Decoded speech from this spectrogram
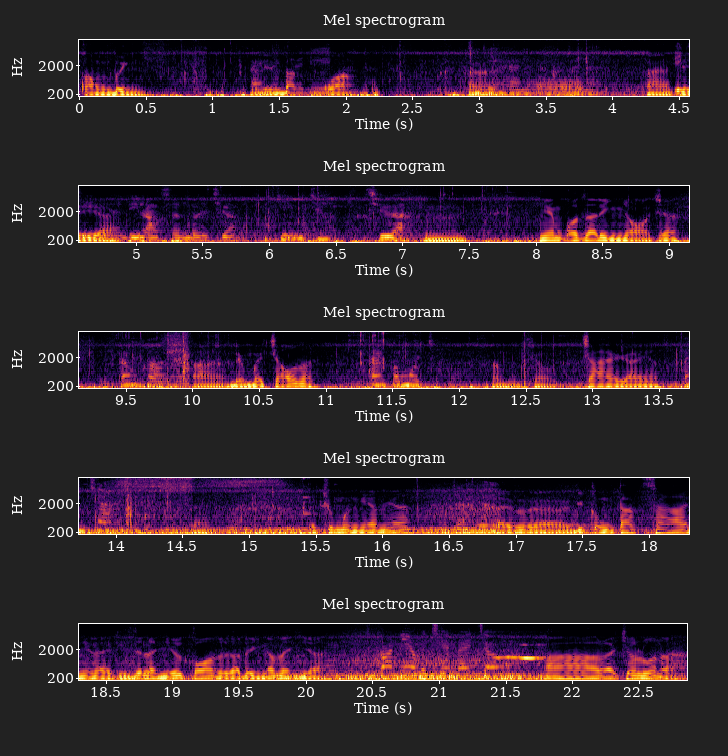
Quang Bình xong Anh đến Bắc đi- Quang. Chị đi Hà Nội. À. Thế chị à? đi Lạng Sơn giờ chưa? Chị cũng chưa. Chưa à? Ừ. Nhưng em có gia đình nhỏ chưa? Em có rồi. à được mấy cháu rồi? Em có một cháu. À một cháu. Trai hay gái em? Con trai. Trai. Nói chúc mừng em nhé dạ. đấy mà đi công tác xa như này thì rất là nhớ con và gia đình lắm đấy nhỉ? Con em ở trên Lai Châu. À Lai Châu luôn à?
